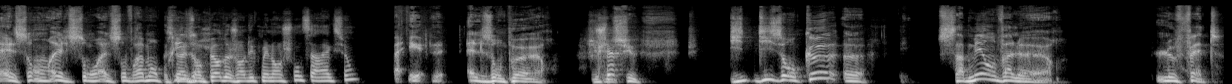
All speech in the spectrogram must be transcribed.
elles sont, elles sont, elles sont vraiment Parce prises. qu'elles en- ont peur de Jean-Luc Mélenchon, de sa réaction? Bah, et, elles ont peur. Je chef? Suis- dis- disons que euh, ça met en valeur le fait,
